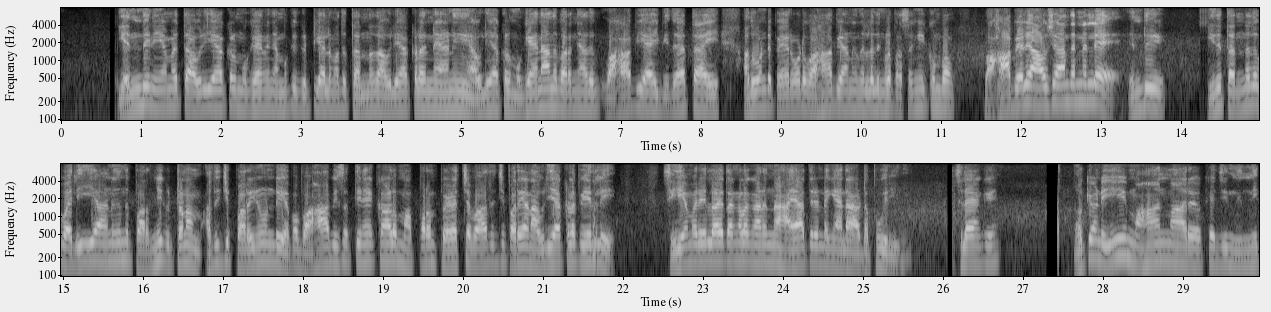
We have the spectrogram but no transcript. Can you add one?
എന്ത് നിയമത്തെ ഔലിയാക്കൾ മുഖേന നമുക്ക് കിട്ടിയാലും അത് തന്നത് ഔലിയാക്കൾ തന്നെയാണ്. ഔലിയാക്കൾ മുഖേന എന്ന് പറഞ്ഞാൽ അത് വഹാബിയായി വിദഗത്തായി അതുകൊണ്ട് പേരോട് വഹാബിയാണ് എന്നുള്ളത് നിങ്ങൾ പ്രസംഗിക്കുമ്പം വഹാബികളെ ആവശ്യം തന്നെയല്ലേ? എന്ത്? ഇത് തന്നത് വലിയാണ് എന്ന് പറഞ്ഞു കിട്ടണം. അത് ഇജ്ജ് പറയുന്നുണ്ട്. അപ്പൊ വഹാബിസത്തിനേക്കാളും അപ്പുറം പിഴച്ച വാദിച്ച് പറയാണ് ഔലിയാക്കളെ പേരിൽ. സി എം വലിയ തങ്ങളെ കാണുന്ന ഹയാത്തിലുണ്ടെങ്കിൽ ഞാൻ അടപ്പൂരി മനസ്സിലായെങ്കിൽ നോക്കിയോണ്ട് ഈ മഹാന്മാരെയൊക്കെ ജി നിന്ദി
